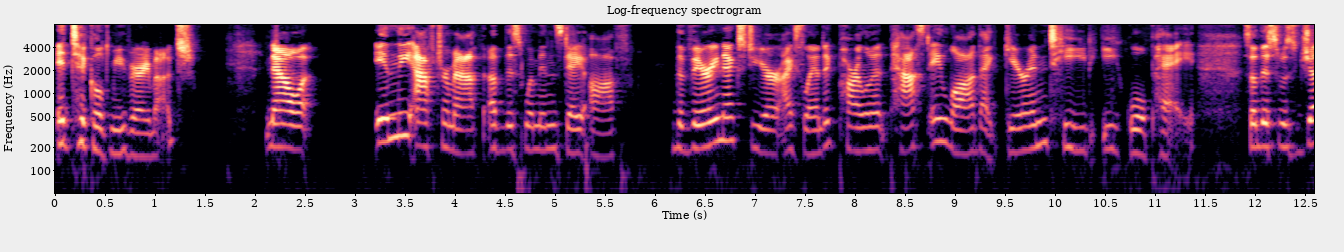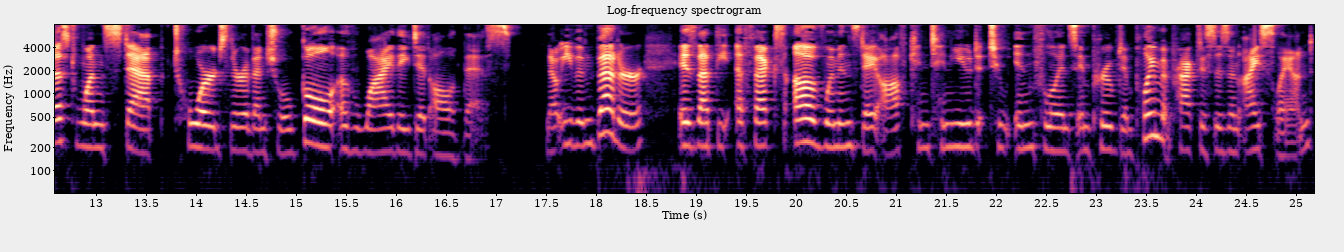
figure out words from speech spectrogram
it tickled me very much. Now, in the aftermath of this Women's Day off, the very next year, Icelandic parliament passed a law that guaranteed equal pay. So, this was just one step towards their eventual goal of why they did all of this. Now, even better is that the effects of Women's Day off continued to influence improved employment practices in Iceland.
